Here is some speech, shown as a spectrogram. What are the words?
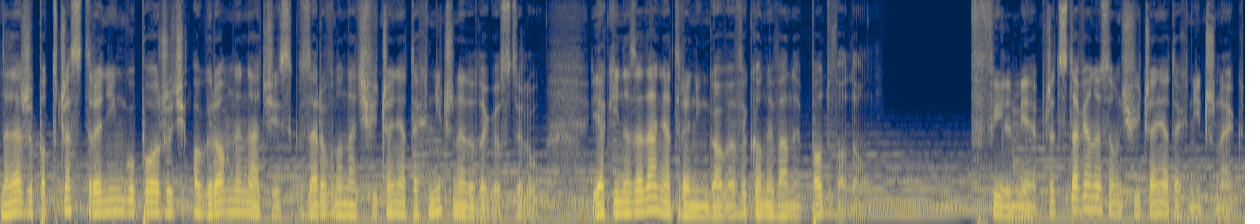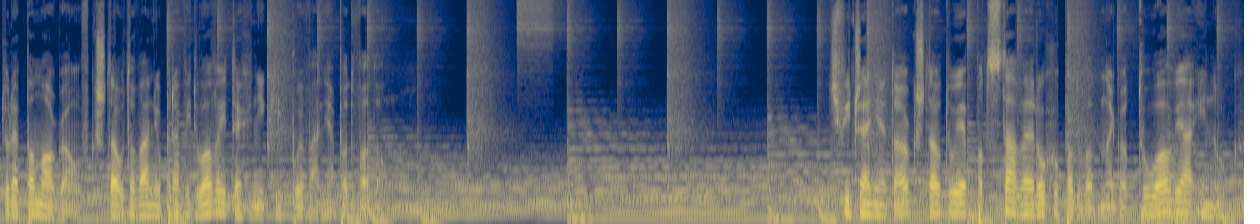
należy podczas treningu położyć ogromny nacisk zarówno na ćwiczenia techniczne do tego stylu, jak i na zadania treningowe wykonywane pod wodą. W filmie przedstawione są ćwiczenia techniczne, które pomogą w kształtowaniu prawidłowej techniki pływania pod wodą. Ćwiczenie to kształtuje podstawę ruchu podwodnego tułowia i nóg.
